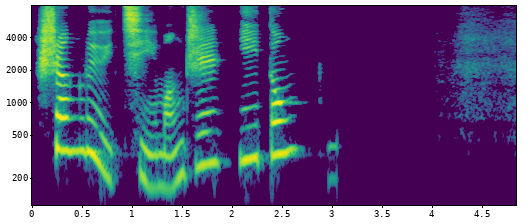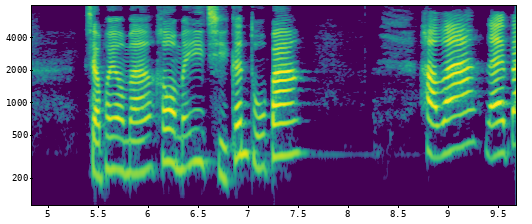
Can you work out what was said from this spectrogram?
声律启蒙之伊东》。小朋友们和我们一起跟读吧。好吧，来吧。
